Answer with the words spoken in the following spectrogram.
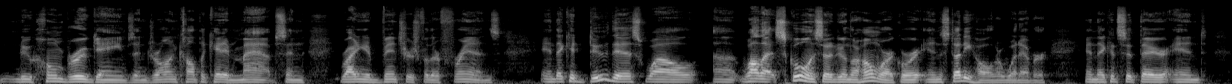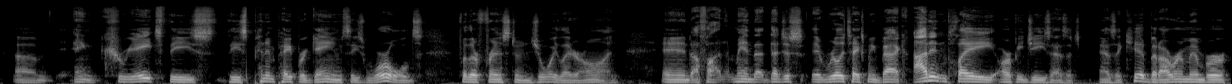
new homebrew games and drawing complicated maps and writing adventures for their friends. And they could do this while uh, while at school instead of doing their homework or in study hall or whatever. And they could sit there and um, and create these these pen and paper games, these worlds for their friends to enjoy later on. And I thought, man, that, that just it really takes me back. I didn't play RPGs as a as a kid, but I remember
